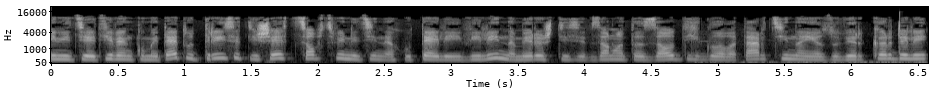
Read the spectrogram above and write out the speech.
Инициативен комитет от 36 собственици на хотели и вили, намиращи се в зоната за отдих главатарци на язовир Кърджали,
